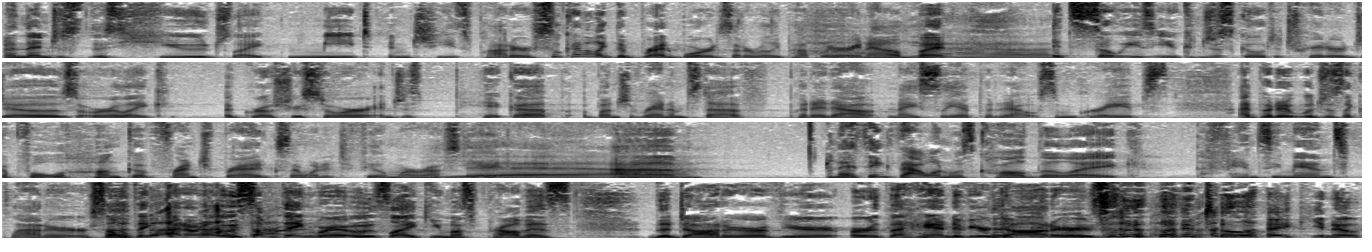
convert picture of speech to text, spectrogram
and then just this huge like meat and cheese platter. So kind of like the bread boards that are really popular right now. yeah. But it's so easy. You can just go to Trader Joe's or like a grocery store and just pick up a bunch of random stuff, put it out nicely. I put it out with some grapes. I put it with just like a full hunk of French bread because I wanted it to feel more rustic. Yeah. Um, and I think that one was called the like the fancy man's platter or something. I don't know. It was something where it was like you must promise the daughter of your or the hand of your daughters to like you know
